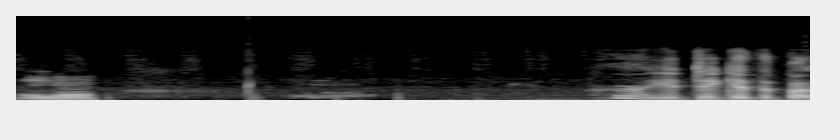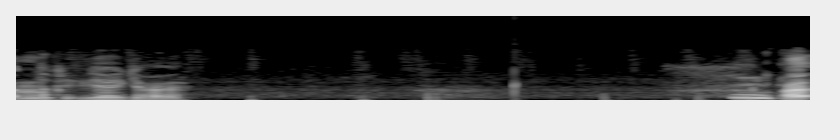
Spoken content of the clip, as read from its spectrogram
There you go. Oh, you did get the button. Look at you go. I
